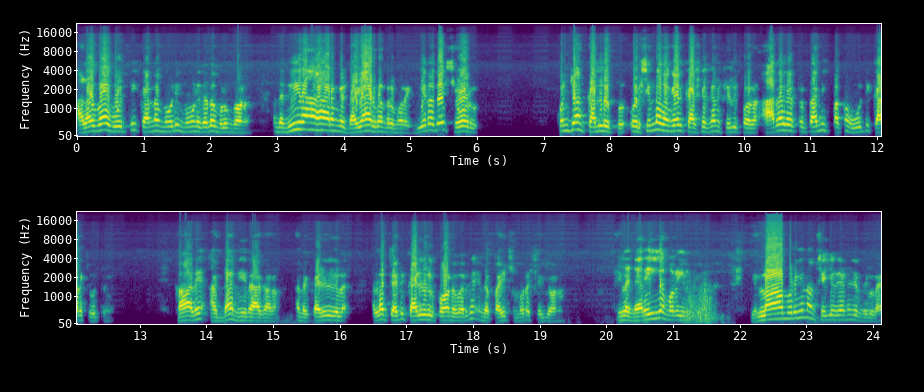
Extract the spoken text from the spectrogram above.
அளவா ஊற்றி கண்ணை மூடி மூணு தடவை முழுங்கணும். அந்த நீராகாரங்கள் தயார் பண்ற முறை. இரவே சோறு. கொஞ்சம் கல்லுப்பு ஒரு சின்ன வெங்காயம் கசக்கன்னு கிளி போடுறோம் அரை லிட்டர் தண்ணி பக்கம் ஊற்றி கலக்கி விட்டுருங்க காலை அதுதான் நீராகாரம். அந்த கழிவுகளை எல்லாம் சேர்த்து கழிவுகள் போன பிறகு இந்த பயிற்சி முறை செய்யணும். இல்லை நிறைய முறை இருக்கு. எல்லா முறையும் நாம் செய்ய வேணுங்கிறது இல்லை.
